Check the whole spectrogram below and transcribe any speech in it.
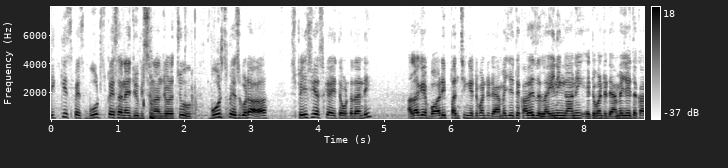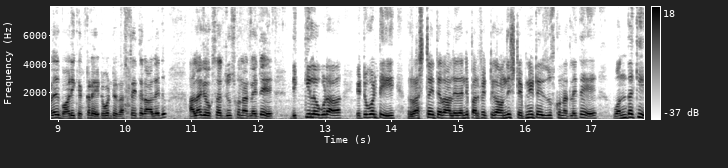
డిక్కీ స్పేస్ బూట్ స్పేస్ అనేది చూపిస్తున్నాను. చూడొచ్చు. బూట్ స్పేస్ కూడా స్పేషియస్గా అయితే ఉంటుందండి. అలాగే బాడీ పంచింగ్ ఎటువంటి డ్యామేజ్ అయితే కాలేదు లైనింగ్ కానీ ఎటువంటి డ్యామేజ్ అయితే కాలేదు బాడీకి ఎక్కడ ఎటువంటి రస్ట్ అయితే రాలేదు. అలాగే ఒకసారి చూసుకున్నట్లయితే డిక్కీలో కూడా ఎటువంటి రస్ట్ అయితే రాలేదండి పర్ఫెక్ట్గా ఉంది. స్టెప్నీ టైర్ చూసుకున్నట్లయితే వందకి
